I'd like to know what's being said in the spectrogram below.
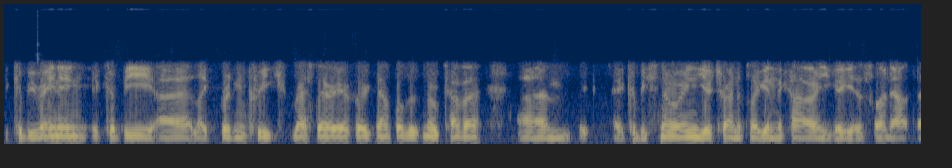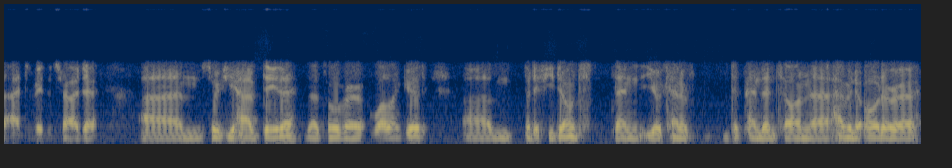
It could be raining. It could be uh, like Britton Creek rest area, for example. There's no cover. Um, it, it, could be snowing. You're trying to plug in the car and you got to get the phone out to activate the charger. Um, so if you have data, that's over well and good. Um, but if you don't, then you're kind of dependent on uh, having to order a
